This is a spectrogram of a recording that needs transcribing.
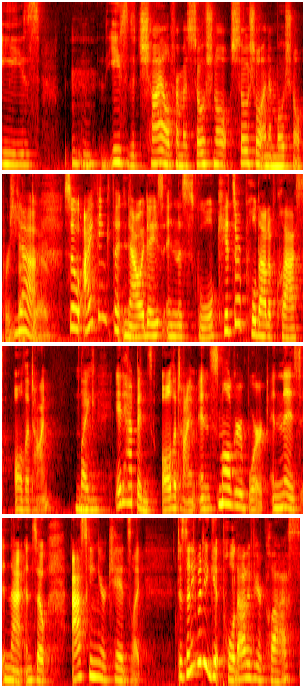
ease ease the child from a social social and emotional perspective? Yeah. So I think that nowadays in the school, kids are pulled out of class all the time. Like it happens all the time in small group work and this and that. And so asking your kids like does anybody get pulled out of your class?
